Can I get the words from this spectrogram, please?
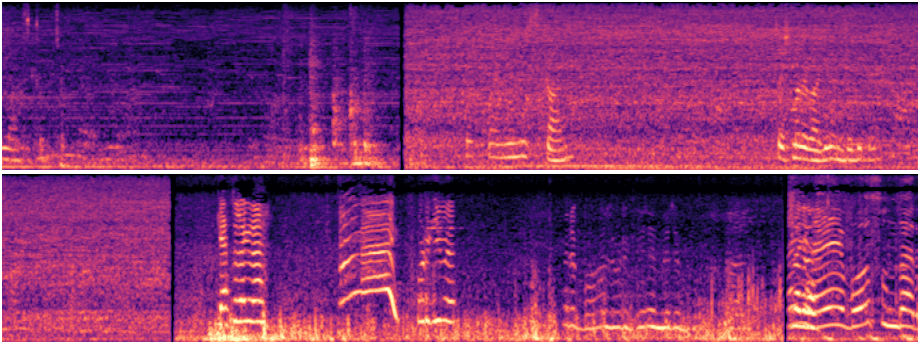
लास्ट तो फाइनली चश्मा लगा दिया अंदर तरफ़ कैसा लग रहा है? उड़ गई मैं। मेरे बाल उड़ गए मेरे बाल। लग रहा है? बहुत सुंदर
